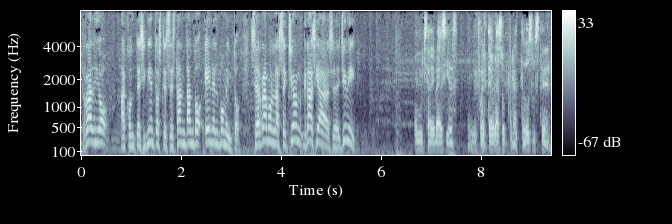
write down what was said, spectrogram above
Radio, acontecimientos que se están dando en el momento. Cerramos la sección. Gracias, Jimmy. Muchas gracias. Un fuerte abrazo para todos ustedes.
